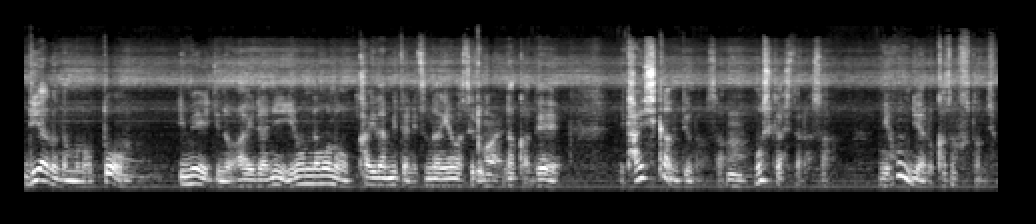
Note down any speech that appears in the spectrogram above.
リアルなものとうん。イメージの間にいろんなものを階段みたいにつなぎ合わせるはい。中で、大使館っていうのはさ、うん。もしかしたらさ日本にあるカザフスタンでしょ？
